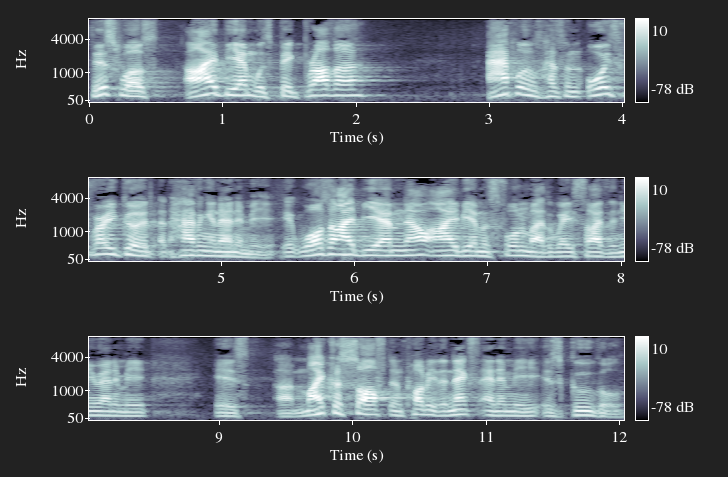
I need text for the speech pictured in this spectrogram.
this was, IBM was Big Brother. Apple has been always very good at having an enemy. It was IBM, now IBM has fallen by the wayside. The new enemy is uh, Microsoft, and probably the next enemy is Google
